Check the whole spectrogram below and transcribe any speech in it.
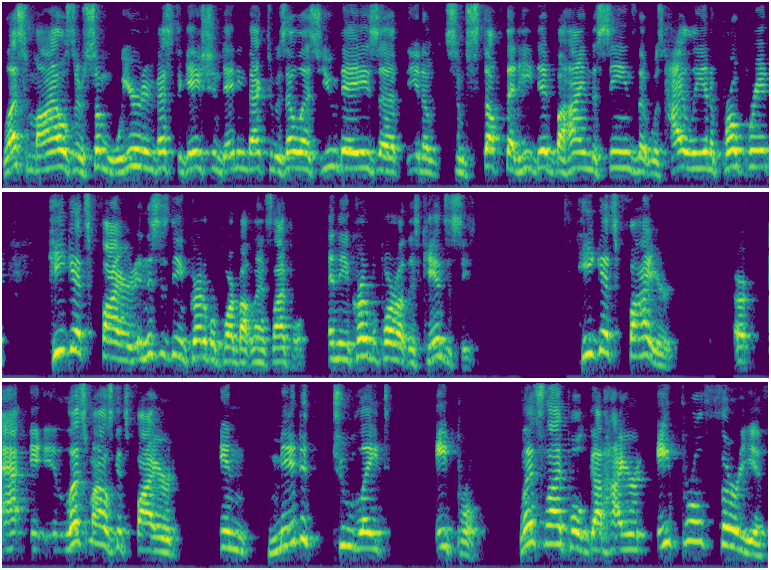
Les Miles, there's some weird investigation dating back to his LSU days, uh, you know, some stuff that he did behind the scenes that was highly inappropriate. He gets fired. And this is the incredible part about Lance Leipold and the incredible part about this Kansas season. He gets fired or at, Les Miles gets fired in mid to late April. Lance Leipold got hired April 30th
